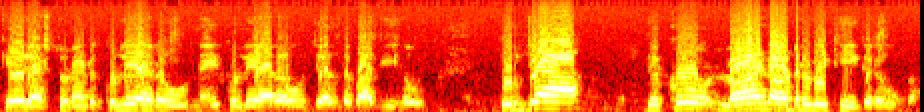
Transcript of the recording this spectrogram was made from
ਕਿ ਰੈਸਟੋਰੈਂਟ ਖੁੱਲਿਆ ਰਹੂ, ਨਹੀਂ ਖੁੱਲਿਆ ਰਹੂ, ਜਲਦਬਾਜ਼ੀ ਹੋਊ। ਦੂਜਾ, ਦੇਖੋ ਲਾਅ ਐਂਡ ਆਰਡਰ ਵੀ ਠੀਕ ਰਹੂਗਾ।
